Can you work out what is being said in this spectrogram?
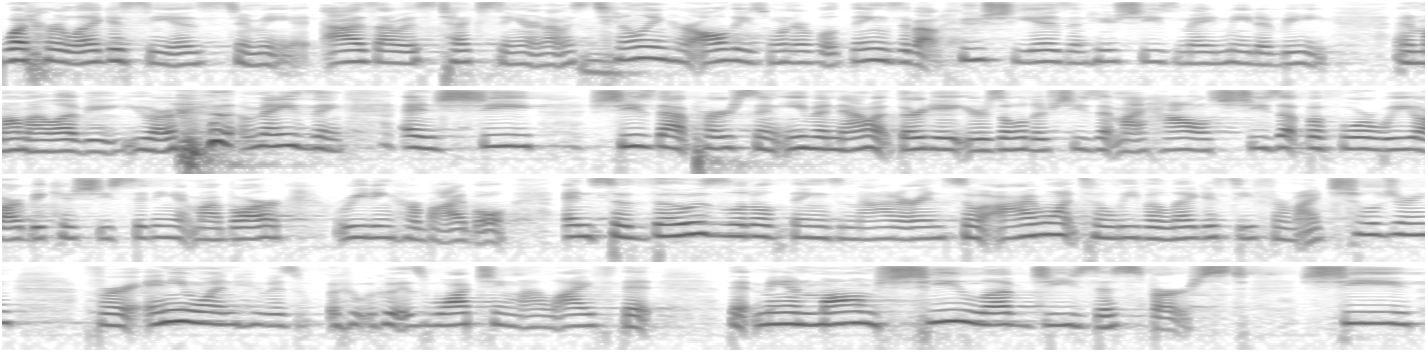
what her legacy is to me as I was texting her, and I was mm. telling her all these wonderful things about who she is and who she's made me to be. And mom, I love you. You are amazing. And she she's that person even now at 38 years old if she's at my house she's up before we are because she's sitting at my bar reading her bible and so those little things matter and so i want to leave a legacy for my children for anyone who is, who, who is watching my life that, that, man, mom, she loved Jesus first. She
